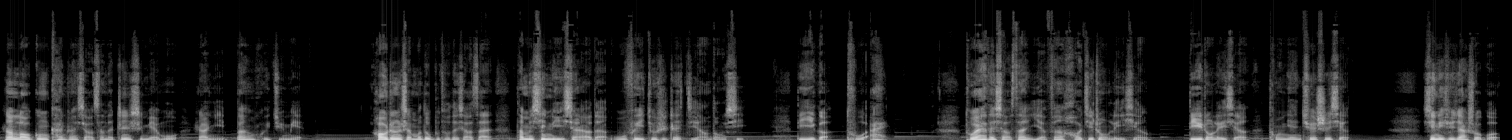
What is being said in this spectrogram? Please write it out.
让老公看穿小三的真实面目，让你扳回局面。号称什么都不图的小三，他们心里想要的无非就是这几样东西：第一个，图爱。图爱的小三也分好几种类型。第一种类型，童年缺失型。心理学家说过。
